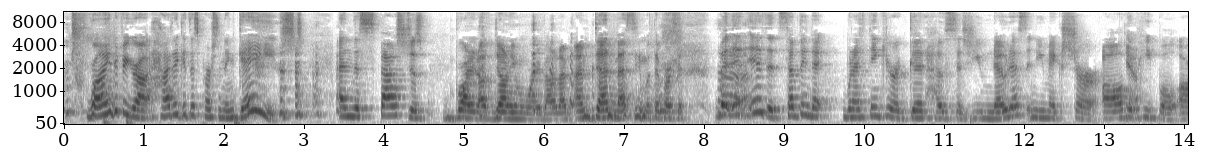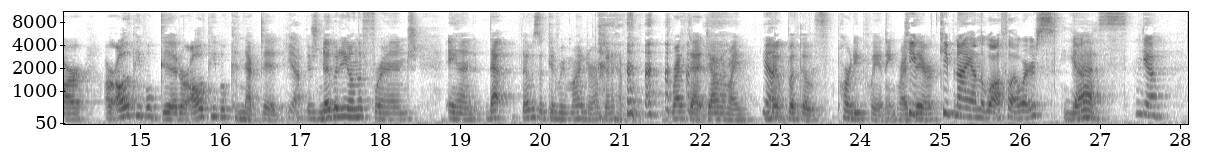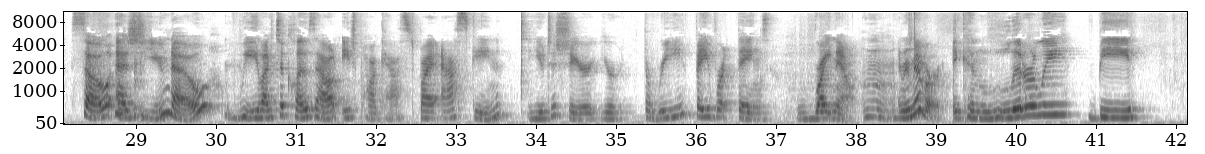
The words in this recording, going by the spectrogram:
trying to figure out how to get this person engaged. And the spouse just brought it up. Don't even worry about it. I'm, I'm done messing with the person. But it uh-huh. is, it's something that when I think you're a good hostess, you notice and you make sure all the yeah. people are, are all the people good, or all the people connected. Yeah. There's nobody on the fringe and that that was a good reminder. I'm gonna have to write that down in my yeah. notebook of party planning right keep, there. Keep an eye on the wallflowers. Yes. Yeah. So, as you know, we like to close out each podcast by asking you to share your three favorite things right now. Mm. And remember, it can literally be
